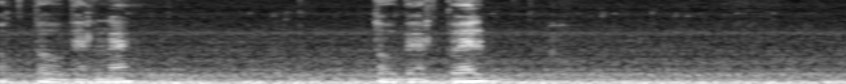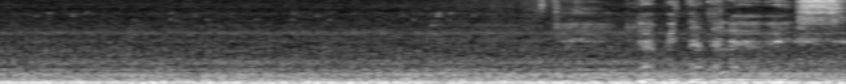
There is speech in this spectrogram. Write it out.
October na. October 12. Lapit na talaga guys.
